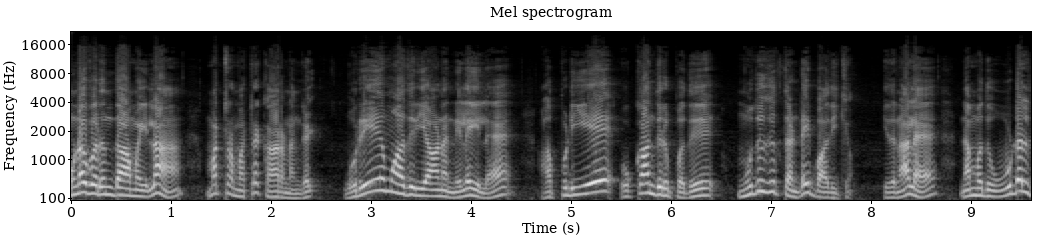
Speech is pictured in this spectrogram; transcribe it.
உணவருந்தாமைலாம் மற்ற மற்ற காரணங்கள். ஒரே மாதிரியான நிலையில் அப்படியே உட்கார்ந்திருப்பது முதுகுத்தண்டை பாதிக்கும். இதனால் நமது உடல்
